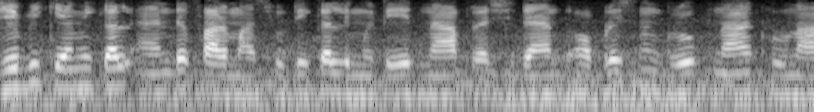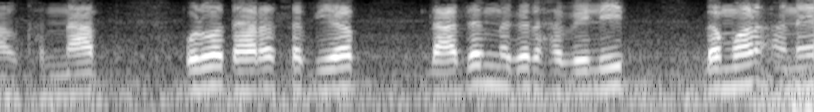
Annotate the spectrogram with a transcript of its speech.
જીબી કેમિકલ એન્ડ ફાર્માસ્યુટિકલ લિમિટેડના પ્રેસિડેન્ટ ઓપરેશન ગ્રુપના કૃણાલ ખન્ના પૂર્વ ધારાસભ્ય દાદરનગર હવેલી, દમણ અને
